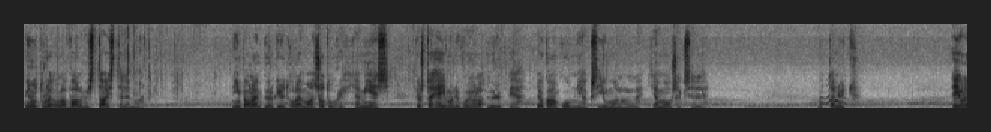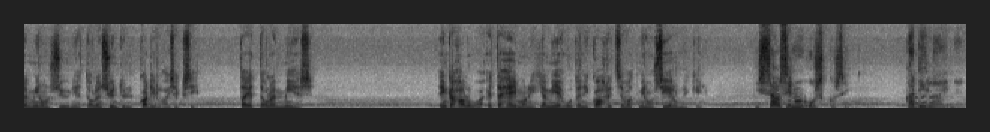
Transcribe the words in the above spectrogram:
Minun tulee olla valmis taistelemaan. Niinpä olen pyrkinyt olemaan soturi ja mies, josta heimoni voi olla ylpeä, joka on kunniaksi Jumalalle ja Moosekselle. Mutta nyt ei ole minun syyni, että olen syntynyt kadilaiseksi tai että olen mies. Enkä halua, että heimoni ja miehuuteni kahlitsevat minun sielunikin. Missä on sinun uskosi, kadilainen?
